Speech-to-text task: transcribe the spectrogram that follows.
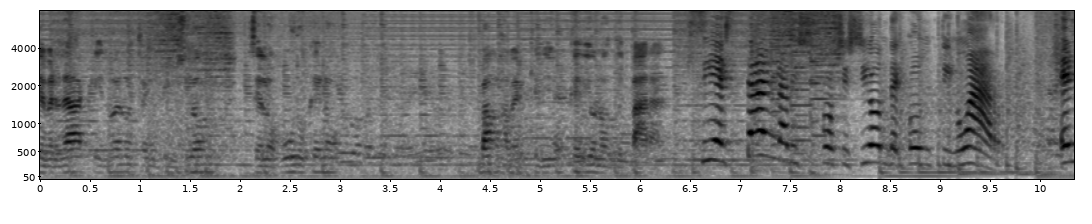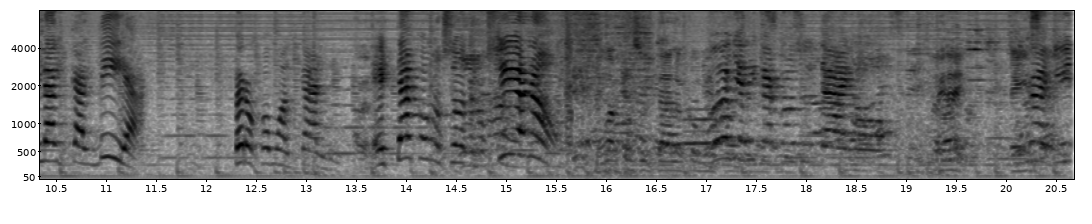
de verdad que no es nuestra intención, se lo juro que no. Vamos a ver qué Dios, qué Dios nos depara. Si está en la disposición de continuar en la alcaldía, pero como alcalde, está con nosotros, ¿sí o no? Vamos a consultarlo con Oye, que consultarlo. En ese,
